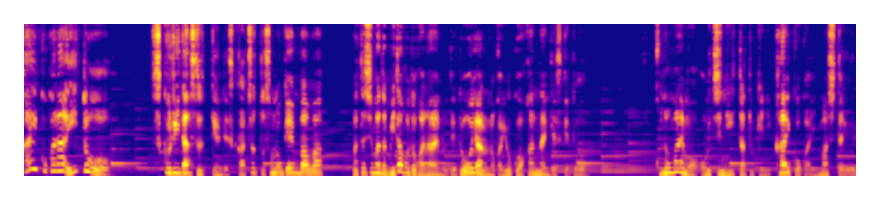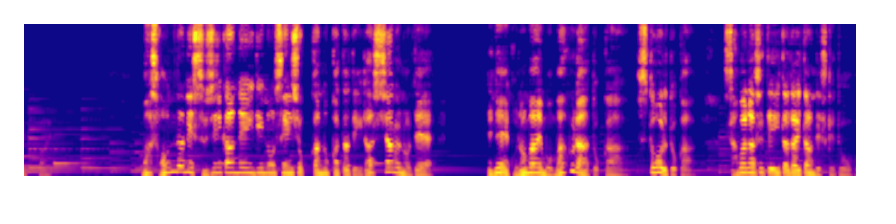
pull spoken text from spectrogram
蚕から糸を作り出すっていうんですか。ちょっとその現場は私まだ見たことがないのでどうやるのかよくわかんないんですけど、この前もお家に行った時に蚕がいましたよ、いっぱい。まあそんなね、筋金入りの染色家の方でいらっしゃるので、でね、この前もマフラーとかストールとか触らせていただいたんですけど、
